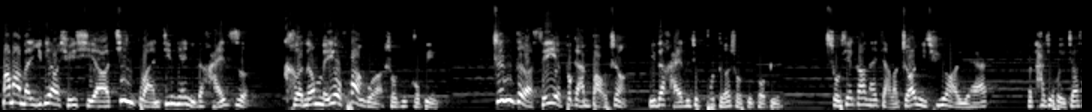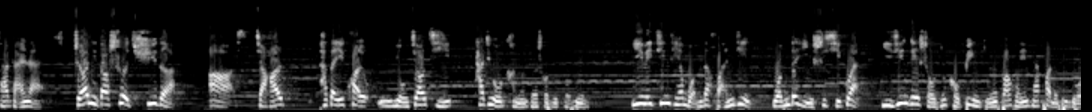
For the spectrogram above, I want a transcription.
妈妈们一定要学习啊！尽管今天你的孩子可能没有患过手足口病，真的谁也不敢保证你的孩子就不得手足口病。首先刚才讲了，只要你去幼儿园，那他就会交叉感染；只要你到社区的啊小孩他在一块有有交集，他就有可能得手足口病。因为今天我们的环境、我们的饮食习惯已经给手足口病毒，包括咽峡疱疹病毒。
